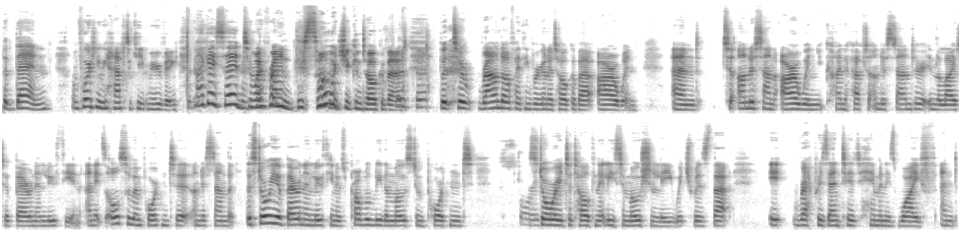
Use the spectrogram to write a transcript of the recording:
But then unfortunately we have to keep moving. Like i said to my friend there's so much you can talk about. But to round off i think we're going to talk about arwen. And to understand Arwen, you kind of have to understand her in the light of Beren and Luthien. And it's also important to understand that the story of Beren and Luthien is probably the most important Story. story to Tolkien, at least emotionally, which was that it represented him and his wife, and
